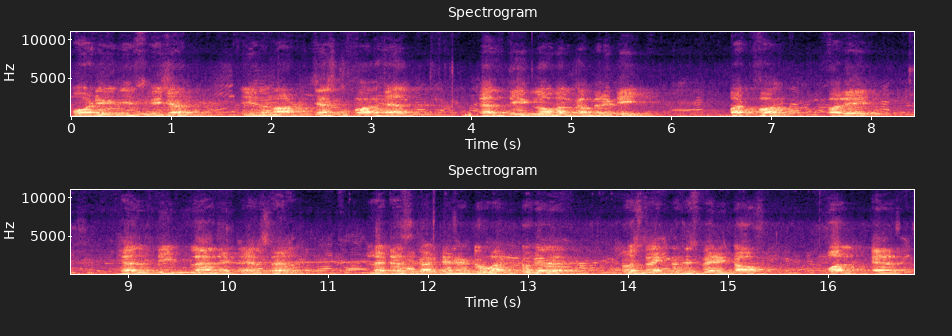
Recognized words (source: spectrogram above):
Modi's vision is not just for health, healthy global community, but for, for a healthy planet as well. Let us continue to work together to strengthen the spirit of one earth,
